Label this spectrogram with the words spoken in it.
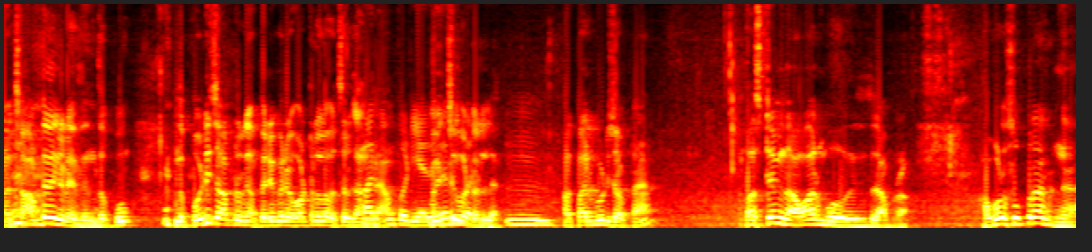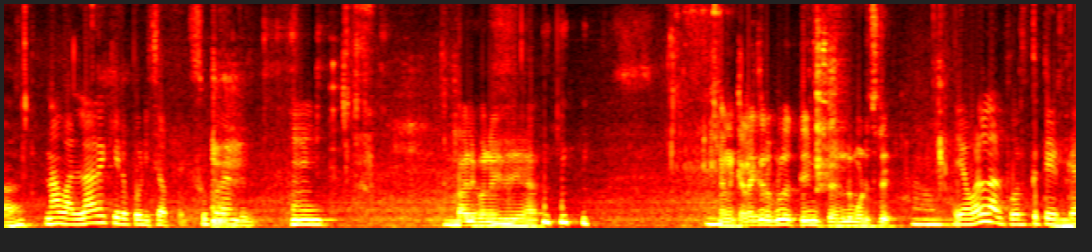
நான் சாப்பிட்டதே கிடையாது. இந்த பூ இந்த பொடி சாப்பிட்ருக்கேன் பெரிய பெரிய ஹோட்டலில் வச்சுருக்காங்க. பொடி அது வெஜ் ஹோட்டலில் அது பருப்பு பொடி சாப்பிட்டேன். ஃபஸ்ட் டைம் இந்த அவாரம்பூ இது சாப்பிட்றேன் அவ்வளோ சூப்பராக இருக்குங்க. நான் வல்லாரக்கீரை பொடி சாப்பிட்டேன். சூப்பராக இருந்தது. ம். காலி பண்ணிடுறீங்க எனக்கு கிடைக்கிறதுக்குள்ள டீம் ரெண்டு முடிச்சுட்டு. எவ்வளோ நாள் பொறுத்துட்டே இருக்க?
